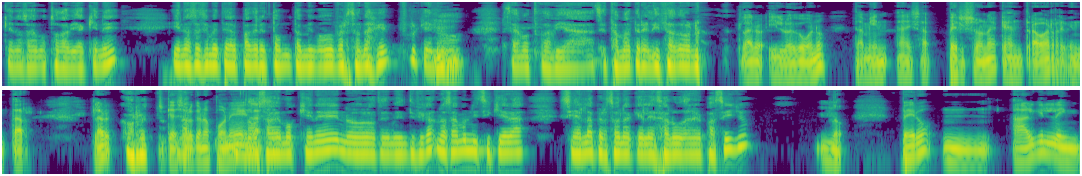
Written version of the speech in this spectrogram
que no sabemos todavía quién es. Y no sé si mete al padre Tom también como personaje, porque no sabemos todavía si está materializado o no. Claro, y luego, bueno, también a esa persona que ha entrado a reventar. Claro, Correcto. que eso es lo que nos pone No la- sabemos quién es, no lo tenemos identificado, no sabemos ni siquiera si es la persona que le saluda en el pasillo. No. Pero mm, a alguien le,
